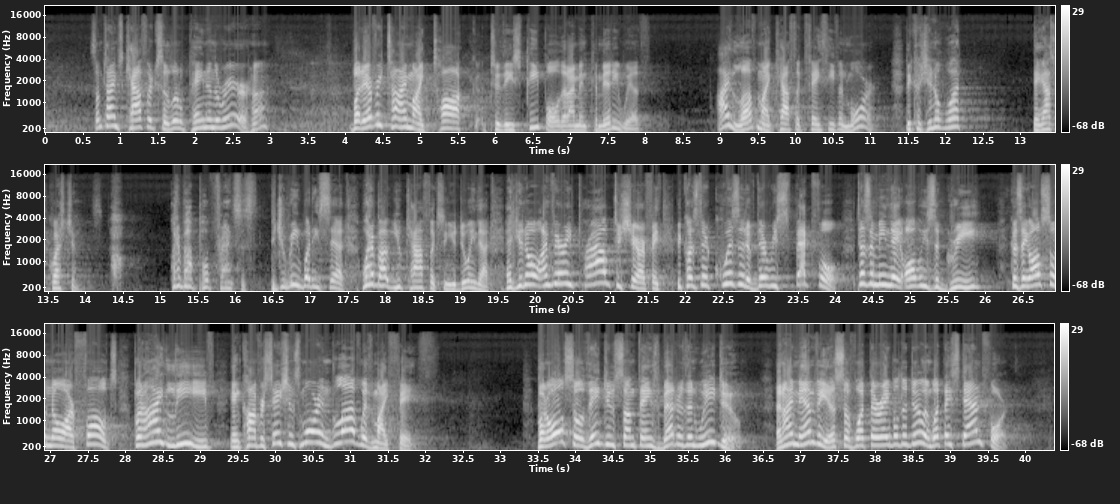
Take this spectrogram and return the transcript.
Sometimes Catholics are a little pain in the rear, huh? But every time I talk to these people that I'm in committee with, I love my Catholic faith even more. Because you know what? They ask questions. What about Pope Francis? Did you read what he said? What about you Catholics and you doing that? And you know, I'm very proud to share our faith because they're inquisitive, they're respectful. Doesn't mean they always agree because they also know our faults, but I leave in conversations more in love with my faith. But also, they do some things better than we do. And I'm envious of what they're able to do and what they stand for.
